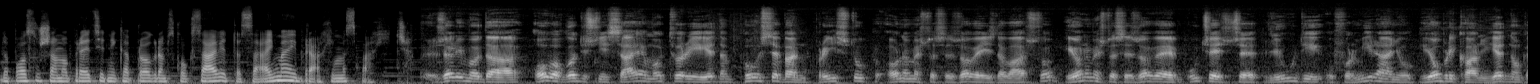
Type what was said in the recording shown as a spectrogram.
Da poslušamo predsjednika programskog savjeta sajma Ibrahima Spahića. Želimo da ovo godišnji sajam otvori jedan poseban pristup onome što se zove izdavaštvo i onome što se zove učešće ljudi u formiranju i oblikanju jednog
